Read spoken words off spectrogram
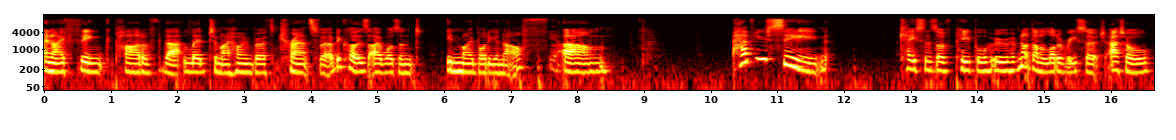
And I think part of that led to my home birth transfer because I wasn't in my body enough. Yeah. Um, have you seen cases of people who have not done a lot of research at all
